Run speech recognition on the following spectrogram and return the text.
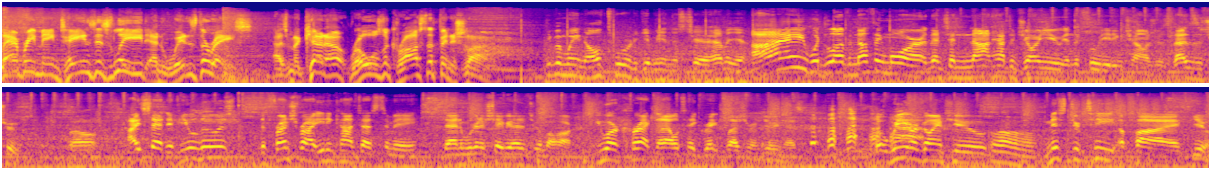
Lamprey maintains his lead and wins the race as McKenna rolls across the finish line. You've been waiting all tour to get me in this chair, haven't you? I would love nothing more than to not have to join you in the food eating challenges. That is the truth. Well, I said if you lose the French fry eating contest to me, then we're going to shave your head into a mohawk. You are correct that I will take great pleasure in doing this. but we are going to oh. Mr. T-ify you.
